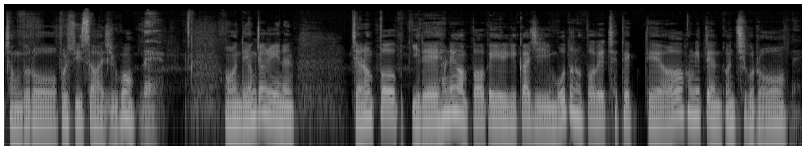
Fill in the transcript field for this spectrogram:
정도로 볼 수 있어가지고 네. 어 근데 영장주의는 재헌법 이래 현행 헌법에 이르기까지 모든 헌법에 채택되어 확립된 원칙으로 네.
